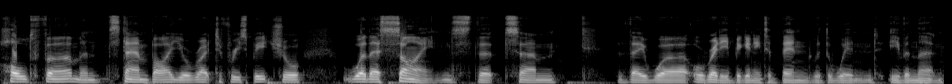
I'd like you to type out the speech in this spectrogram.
hold firm and stand by your right to free speech, or were there signs that um, they were already beginning to bend with the wind even then?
